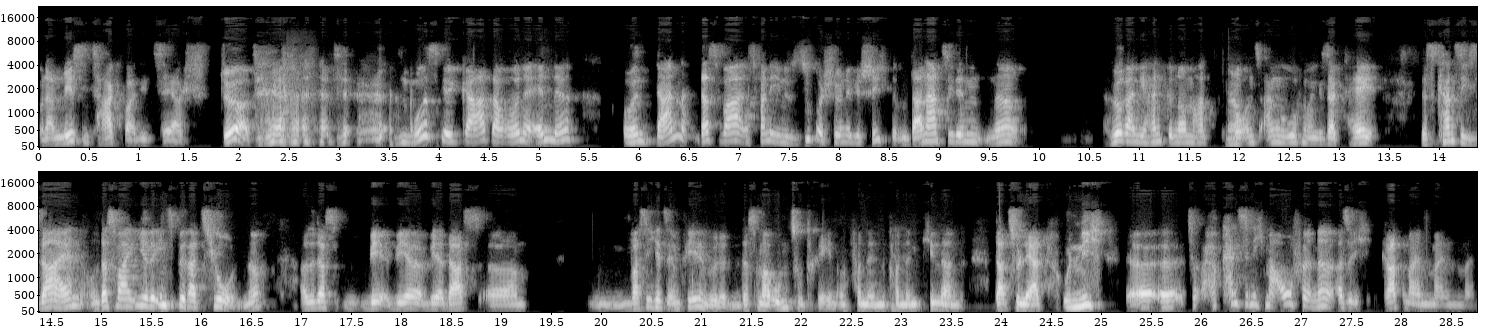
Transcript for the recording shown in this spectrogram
und am nächsten Tag war die zerstört. Muskelkater ohne Ende. Und dann, das war, das fand ich eine super schöne Geschichte. Und dann hat sie den ne, Hörer in die Hand genommen, hat ja. bei uns angerufen und gesagt, hey, das kann es nicht sein. Und das war ihre Inspiration. Ne? Also das wäre wär, wär das, äh, was ich jetzt empfehlen würde, das mal umzudrehen und von den, von den Kindern da zu lernen und nicht, äh, äh zu, oh, kannst du nicht mal aufhören, ne? Also ich, gerade mein, mein, mein,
